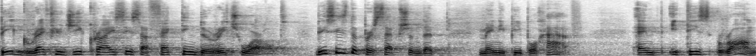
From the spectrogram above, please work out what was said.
big refugee crisis affecting the rich world. This is the perception that many people have, and it is wrong.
